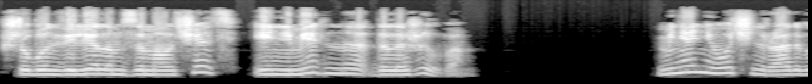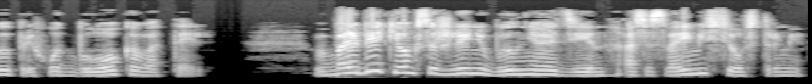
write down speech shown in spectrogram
чтобы он велел им замолчать и немедленно доложил вам». Меня не очень радовал приход Блока в отель. В Бальбеке он, к сожалению, был не один, а со своими сестрами,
